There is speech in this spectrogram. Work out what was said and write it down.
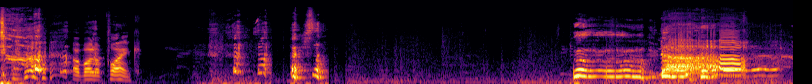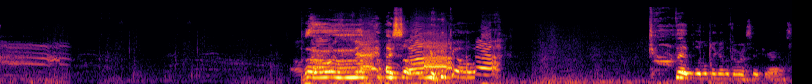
How about a plank? I was like, I saw where you go. That little thing on the door saved your ass.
